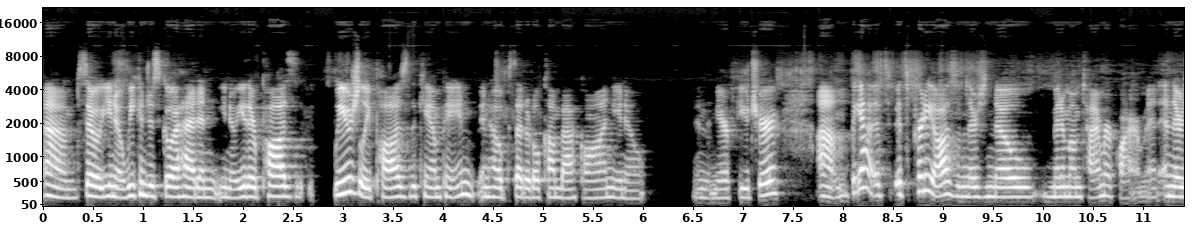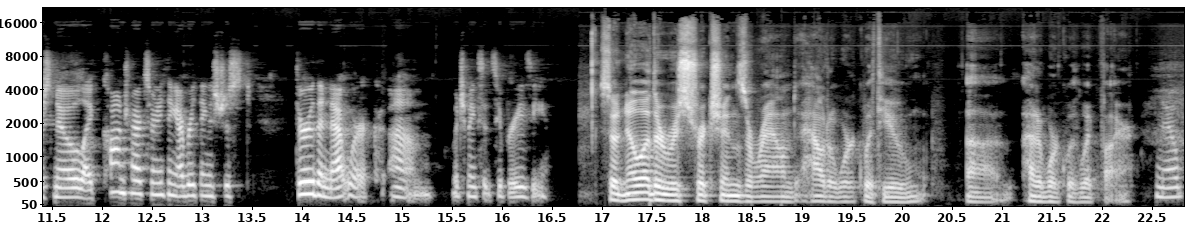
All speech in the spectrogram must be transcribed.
Um, so you know, we can just go ahead and you know either pause. We usually pause the campaign in hopes that it'll come back on. You know, in the near future. Um, but yeah, it's it's pretty awesome. There's no minimum time requirement, and there's no like contracts or anything. Everything's just through the network. Um, which makes it super easy. So no other restrictions around how to work with you, uh, how to work with Wickfire. Nope,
